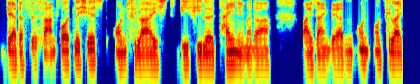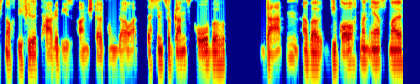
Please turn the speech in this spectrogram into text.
wer dafür verantwortlich ist und vielleicht wie viele Teilnehmer dabei sein werden und, und vielleicht noch wie viele Tage diese Veranstaltung dauert. Das sind so ganz grobe Daten, aber die braucht man erstmal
